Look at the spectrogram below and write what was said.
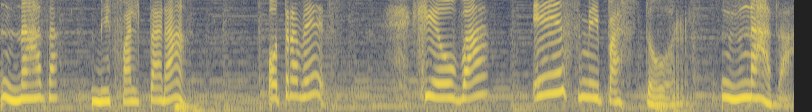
nada me faltará. Otra vez. Jehová es mi pastor, nada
